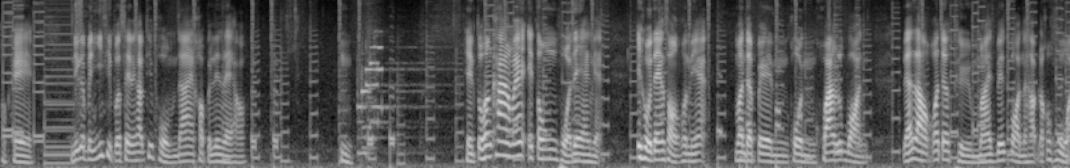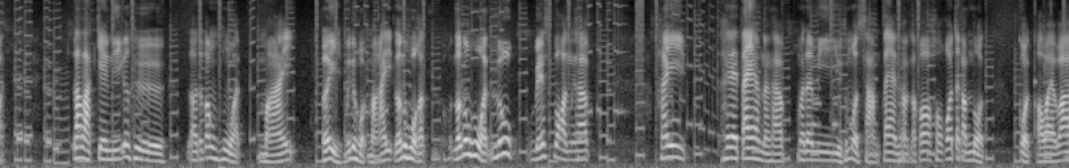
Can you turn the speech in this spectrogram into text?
โอเค นี่ก็เป็น 20%ครับที่ผมได้เข้าไปเล่นแล้วเห็นตัวข้างๆไหมไอ้ตรงหัวแดงเนี่ยไอ้หัวแดงสองคนนี้มันจะเป็นคนคว้างลูกบอล แล้วเราก็จะถือไม้เบสบอลนะครับ แล้วก็หวดหลักๆเกมนี้ก็คือเราจะต้องหวดไม้ เอ้ยไม่ได้หวดไม้เราต้องหวดเราต้องหวดลูกเบสบอลครับ ให้ให้ได้แต้มนะครับ มันจะมีอยู่ทั้งหมด 3 แต้มครับ แล้วก็เขาก็จะกำหนดกฎเอาไว้ว่า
